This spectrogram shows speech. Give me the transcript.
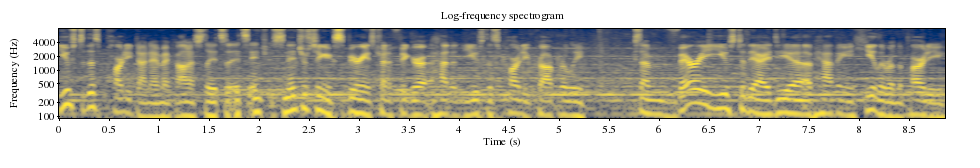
used to this party dynamic, honestly. It's a, it's it's an interesting experience trying to figure out how to use this party properly, because I'm very used to the idea of having a healer in the party.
